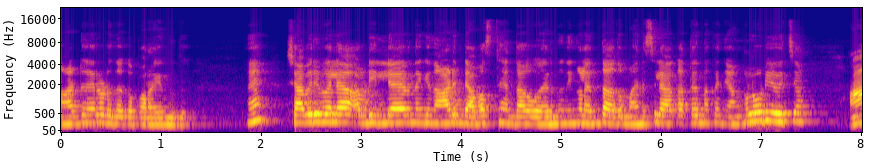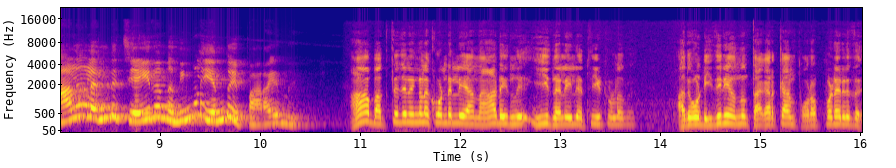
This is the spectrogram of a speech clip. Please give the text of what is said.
നാട്ടുകാരോട് ഇതൊക്കെ പറയുന്നത്. ഏഹ് ശബരിമല അവിടെ ഇല്ലായിരുന്നെങ്കിൽ നാടിന്റെ അവസ്ഥ എന്താകുമായിരുന്നു നിങ്ങൾ എന്താ അത് മനസ്സിലാക്കാത്തതെന്നൊക്കെ ഞങ്ങളോട് ചോദിച്ചാൽ ആളുകൾ എന്ത് ചെയ്തെന്ന് നിങ്ങൾ എന്തോ ഈ പറയുന്നത് ആ ഭക്തജനങ്ങളെ കൊണ്ടല്ലേ ആ നാട് ഇന്ന് ഈ നിലയിൽ എത്തിയിട്ടുള്ളത് അതുകൊണ്ട് ഇതിനെ ഒന്നും തകർക്കാൻ പുറപ്പെടരുത്.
